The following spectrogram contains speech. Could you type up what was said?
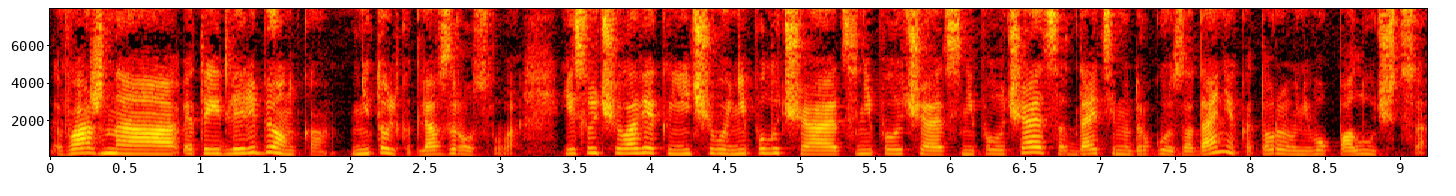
Важно это и для ребенка, не только для взрослого. Если у человека ничего не получается, не получается, не получается, дайте ему другое задание, которое у него получится.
